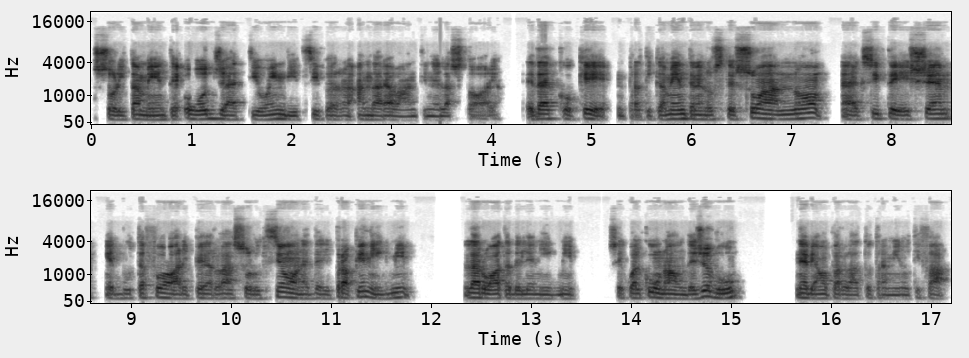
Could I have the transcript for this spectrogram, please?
solitamente o oggetti o indizi per andare avanti nella storia. Ed ecco che praticamente nello stesso anno Exit esce e butta fuori per la soluzione dei propri enigmi la ruota degli enigmi. Se qualcuno ha un déjà vu, ne abbiamo parlato tre minuti fa,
